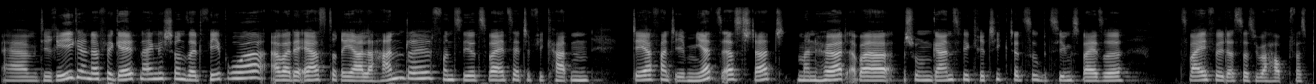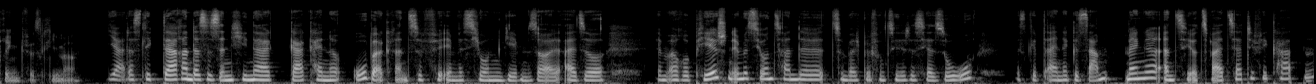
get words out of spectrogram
Ähm, die Regeln dafür gelten eigentlich schon seit Februar, aber der erste reale Handel von CO2-Zertifikaten der fand eben jetzt erst statt. Man hört aber schon ganz viel Kritik dazu, beziehungsweise Zweifel, dass das überhaupt was bringt fürs Klima. Ja, das liegt daran, dass es in China gar keine Obergrenze für Emissionen geben soll. Also im europäischen Emissionshandel zum Beispiel funktioniert es ja so, es gibt eine Gesamtmenge an CO2-Zertifikaten.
